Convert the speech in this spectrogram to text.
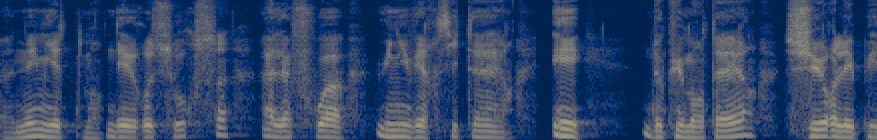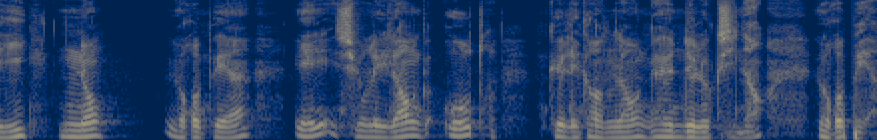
un émiettement des ressources à la fois universitaires et documentaires sur les pays non européens et sur les langues autres que les grandes langues de l'Occident européen.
